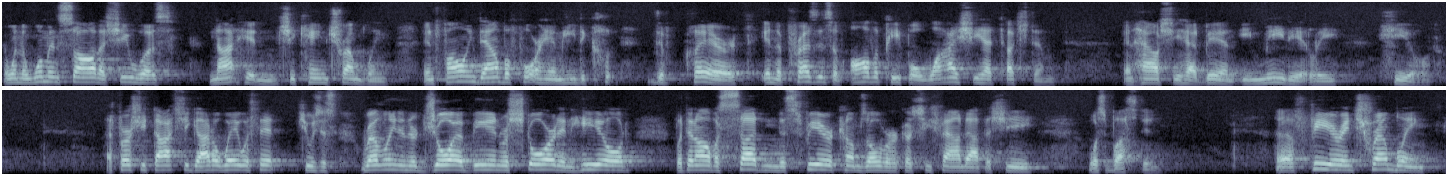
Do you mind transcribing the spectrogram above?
And when the woman saw that she was not hidden, she came trembling. And falling down before him, he declared in the presence of all the people why she had touched him and how she had been immediately healed. At first, she thought she got away with it. She was just reveling in her joy of being restored and healed. But then all of a sudden, this fear comes over her because she found out that she was busted. Uh, fear and trembling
